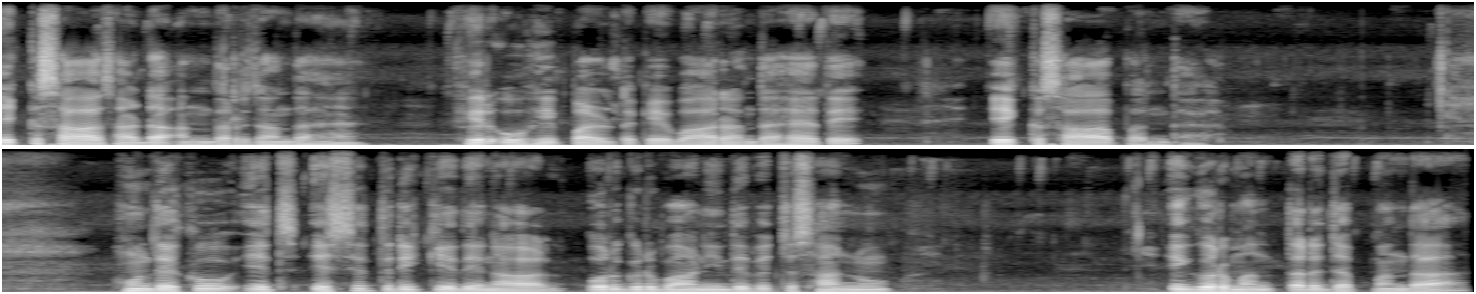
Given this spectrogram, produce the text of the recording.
ਇੱਕ ਸਾਹ ਸਾਡਾ ਅੰਦਰ ਜਾਂਦਾ ਹੈ, ਫਿਰ ਉਹੀ ਪਲਟ ਕੇ ਬਾਹਰ ਆਉਂਦਾ ਹੈ ਤੇ ਇੱਕ ਸਾਹ ਬਣਦਾ ਹੈ। ਹੁਣ ਦੇਖੋ, ਇਸ, ਇਸੇ ਤਰੀਕੇ ਦੇ ਨਾਲ ਔਰ ਗੁਰਬਾਣੀ ਦੇ ਵਿੱਚ ਸਾਨੂੰ ਇਹ ਗੁਰਮੰਤਰ ਜਪਣ ਦਾ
